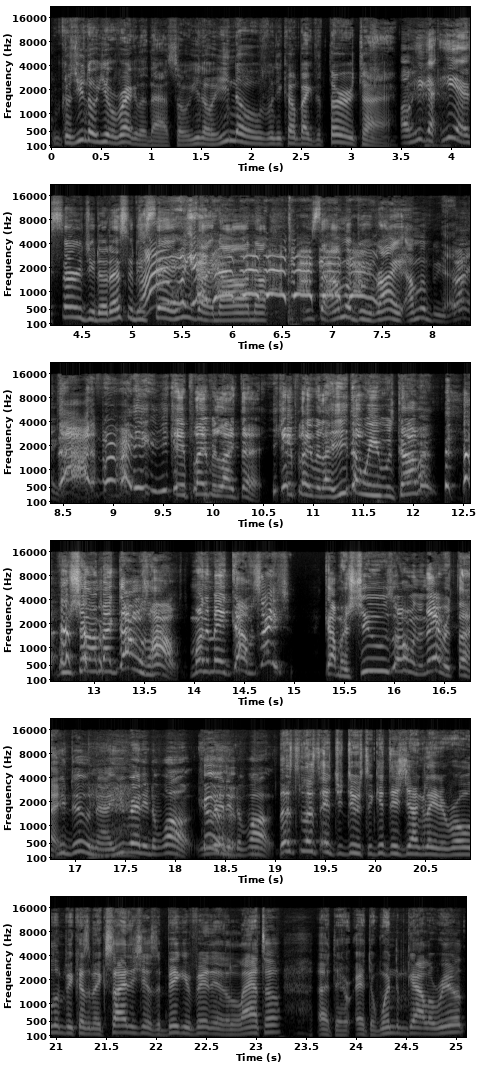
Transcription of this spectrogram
Because you know you're a regular now, so you know he knows when he come back the third time. Oh, he got he had surgery though. That's what he oh, said. He's like, no, no. He said, I'm gonna be right. I'm gonna be right. He, he can't play me like that. He can't play me like he know where he was coming. Rushion McDonald's house. Money made conversation. Got my shoes on and everything. You do now. You ready to walk? You ready to walk? Let's let's introduce to get this young lady rolling because I'm excited. She has a big event in Atlanta at the at the Wyndham Galleria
